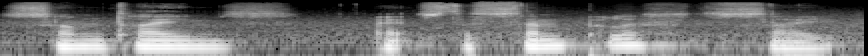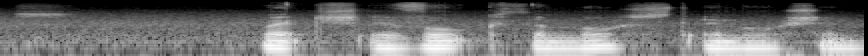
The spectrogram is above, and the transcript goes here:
Sometimes it's the simplest sights which evoke the most emotion.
